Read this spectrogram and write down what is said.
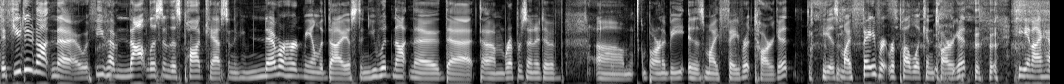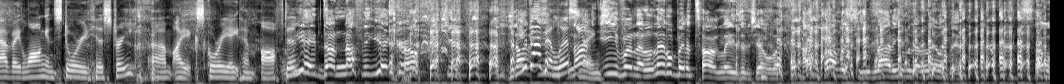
if you do not know, if you have not listened to this podcast, and if you've never heard me on the dais, then you would not know that um, Representative um, Barnaby is my favorite target. He is my favorite Republican target. He and I have a long and storied history. Um, I excoriate him often. You ain't done nothing yet, girl. you not been listening. Not even a little bit of tongue, ladies and gentlemen. I promise you, not even a little bit. so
